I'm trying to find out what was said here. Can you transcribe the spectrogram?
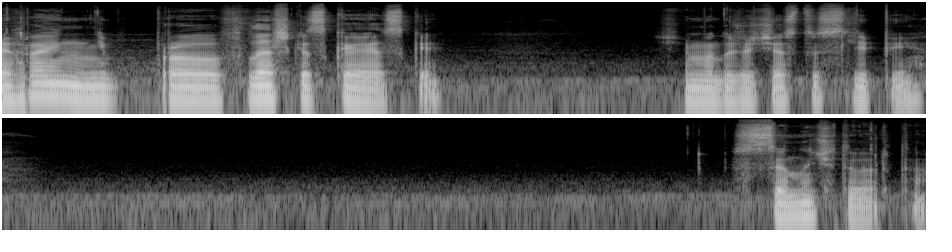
Ця гра не про флешки з КСки. Що ми дуже часто сліпі. Сцена четверта.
